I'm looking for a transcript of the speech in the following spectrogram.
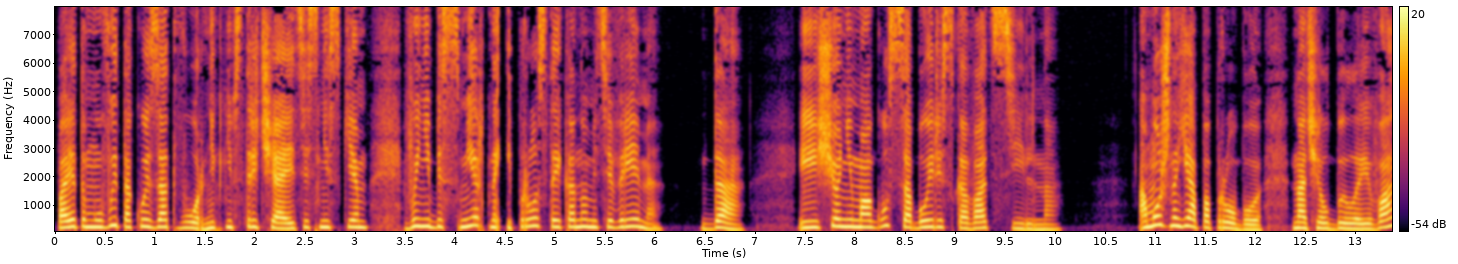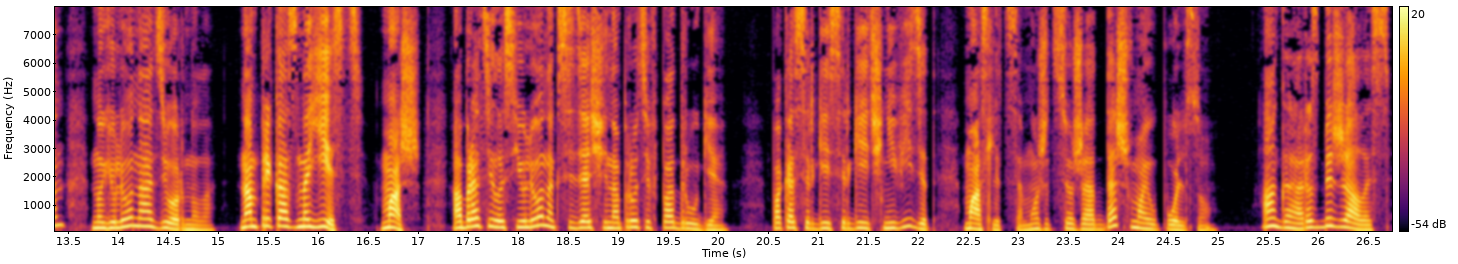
поэтому вы такой затворник, не встречаетесь ни с кем, вы не бессмертны и просто экономите время?» «Да, и еще не могу с собой рисковать сильно». «А можно я попробую?» — начал было Иван, но Юлена одернула. «Нам приказано есть, Маш!» — обратилась Юлена к сидящей напротив подруге. Пока Сергей Сергеевич не видит, маслица, может, все же отдашь в мою пользу? Ага, разбежалась.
